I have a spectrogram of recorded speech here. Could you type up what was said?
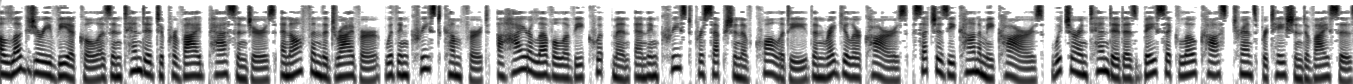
A luxury vehicle is intended to provide passengers and often the driver with increased comfort, a higher level of equipment and increased perception of quality than regular cars such as economy cars, which are intended as basic low-cost transportation devices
